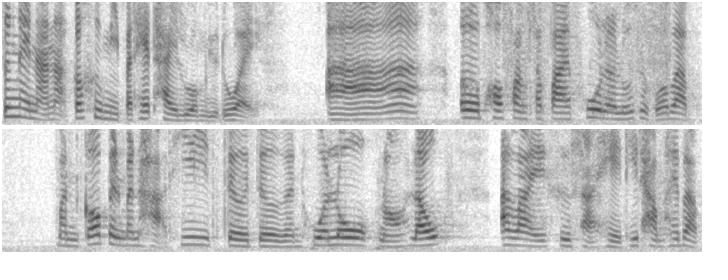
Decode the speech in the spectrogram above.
ซึ่งในนั้นอะก็คือมีประเทศไทยรวมอยู่ด้วย อ่า เออ พอฟังสปายพูดแล้วรู้สึกว่าแบบ มันก็เป็นปัญหาที่เจอเจอกันทั่วโลกเนาะแล้วอะไรคือสาเหตุที่ทำให้แบบ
